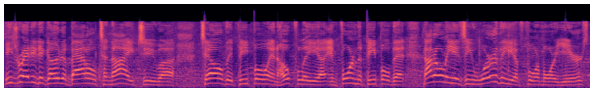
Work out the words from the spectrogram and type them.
he's ready to go to battle tonight to uh, tell the people and hopefully uh, inform the people that not only is he worthy of four more years,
